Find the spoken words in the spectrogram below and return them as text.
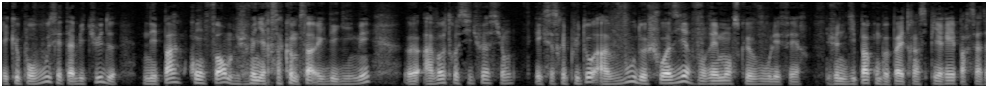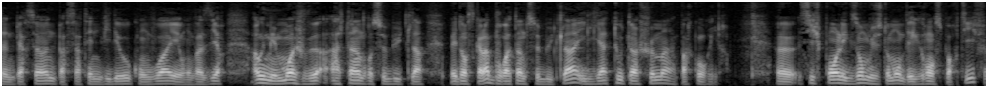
Et que pour vous, cette habitude n'est pas conforme, je vais dire ça comme ça avec des guillemets, euh, à votre situation. Et que ce serait plutôt à vous de choisir vraiment ce que vous voulez faire. Je ne dis pas qu'on ne peut pas être inspiré par certaines personnes, par certaines vidéos qu'on voit et on va se dire Ah oui, mais moi je veux atteindre ce but-là. Mais dans ce cas-là, pour atteindre ce but-là, il y a tout un chemin à parcourir. Euh, si je prends l'exemple justement des grands sportifs,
